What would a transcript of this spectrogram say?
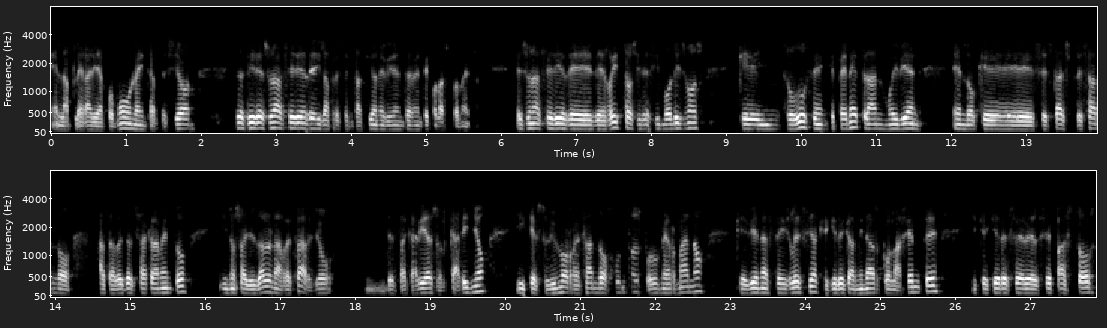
en la plegaria común, la intercesión. Es decir, es una serie de, y la presentación evidentemente con las promesas. Es una serie de, de ritos y de simbolismos que introducen, que penetran muy bien en lo que se está expresando a través del sacramento y nos ayudaron a rezar. Yo destacaría eso, el cariño y que estuvimos rezando juntos por un hermano que viene a esta iglesia, que quiere caminar con la gente y que quiere ser ese pastor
